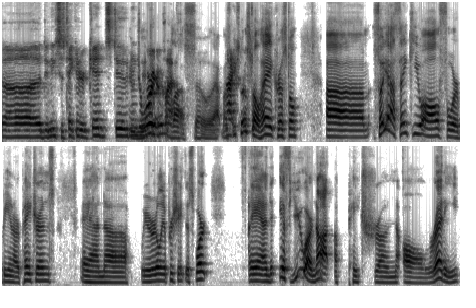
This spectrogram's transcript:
uh, Denise is taking her kids to Ninja, Warrior class. So that must Nice. be Crystal. Hey, Crystal. Um, so yeah, thank you all for being our patrons, and uh, we really appreciate the support. And if you are not a patron already,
